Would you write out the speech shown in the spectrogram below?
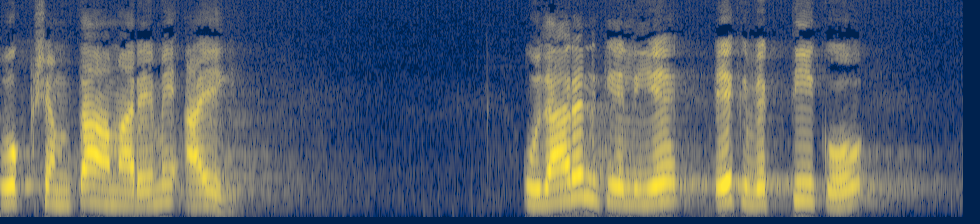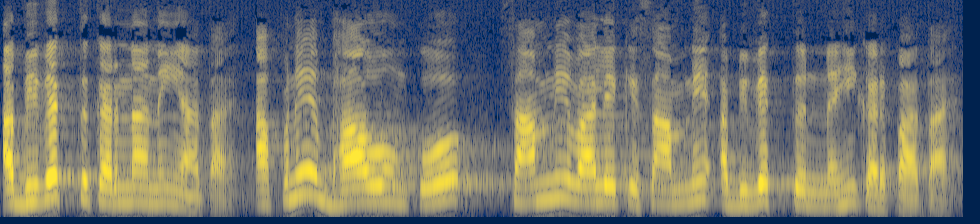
वो क्षमता हमारे में आएगी। उदाहरण के लिए एक व्यक्ति को अभिव्यक्त करना नहीं आता है। अपने भावों को सामने वाले के सामने अभिव्यक्त नहीं कर पाता है।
